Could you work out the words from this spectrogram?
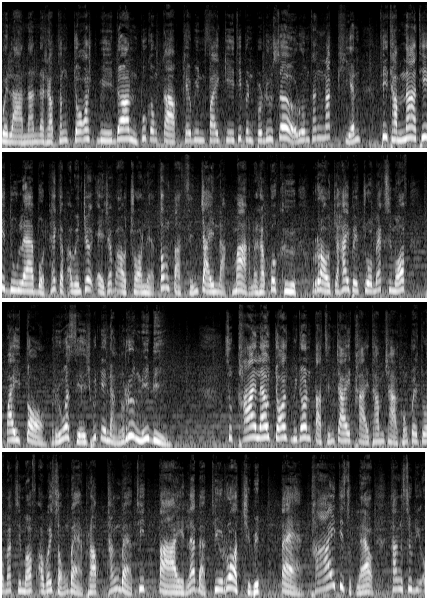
เวลานั้นนะครับทั้งจอร์จวีดอนผู้กำกับเควินไฟกีที่เป็นโปรดิวเซอร์รวมทั้งนักเขียนที่ทำหน้าที่ดูแลบทให้กับ Avengers Age of Ultron เนี่ยต้องตัดสินใจหนักมากนะครับ ก็คือเราจะให้ไปโตรแม็กซิมอฟไปต่อหรือว่าเสียชีวิตในหนังเรื่องนี้ดีสุสุดท้ายแล้วจอร์จวีดอนตัดสินใจถ่ายทำฉากของเปโตรแม็กซิมอฟเอาไว้ 2 แบบครับ ทั้งแบบที่ตายและแบบที่รอดชีวิต แต่ท้ายที่สุดแล้ว ทางสตูดิโอ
